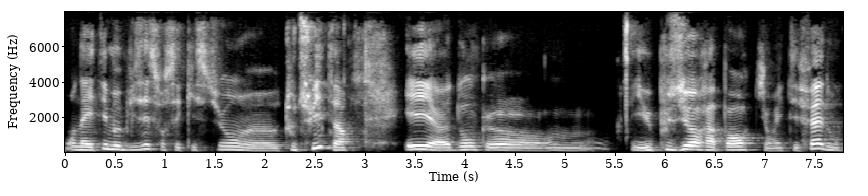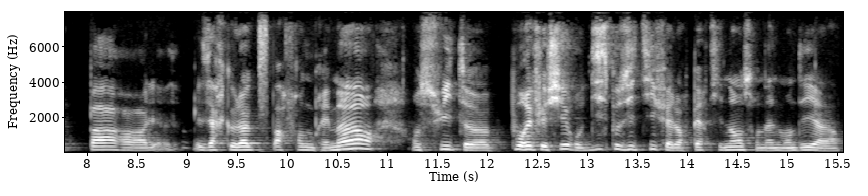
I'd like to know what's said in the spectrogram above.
on a été mobilisé sur ces questions euh, tout de suite. Et euh, donc, il y a eu plusieurs rapports qui ont été faits. Donc, par les archéologues, par Frank Bremer. Ensuite, pour réfléchir aux dispositifs et à leur pertinence, on a demandé à,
